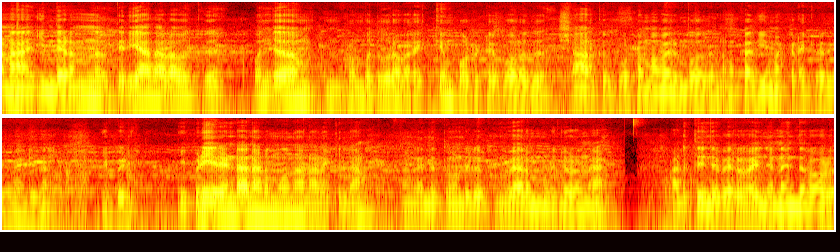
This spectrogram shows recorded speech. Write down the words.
ஆனால் இந்த இடம்னு தெரியாத அளவுக்கு கொஞ்சம் ரொம்ப தூரம் வரைக்கும் போட்டுகிட்டே போகிறது ஷார்க்கு கூட்டமாக வரும்போது நமக்கு அதிகமாக கிடைக்கிறதுக்கு வேண்டிதான். இப்படி. இப்படி ரெண்டாம் நாள் மூணாம் நாளைக்கெல்லாம் நாங்கள் இந்த தூண்டில் வேலை முடிஞ்ச உடனே அடுத்து இந்த வெறுவை சொன்ன இந்த ரோலு.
